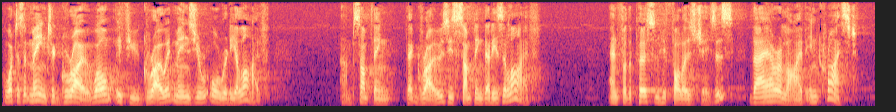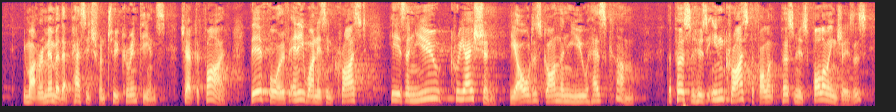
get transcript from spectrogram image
What does it mean to grow? Well, if you grow, it means you're already alive. Um, something that grows is something that is alive. And for the person who follows Jesus, they are alive in Christ. You might remember that passage from 2 Corinthians chapter 5. Therefore, if anyone is in Christ, he is a new creation. The old is gone, the new has come. The person who's in Christ, the follow, person who's following Jesus,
